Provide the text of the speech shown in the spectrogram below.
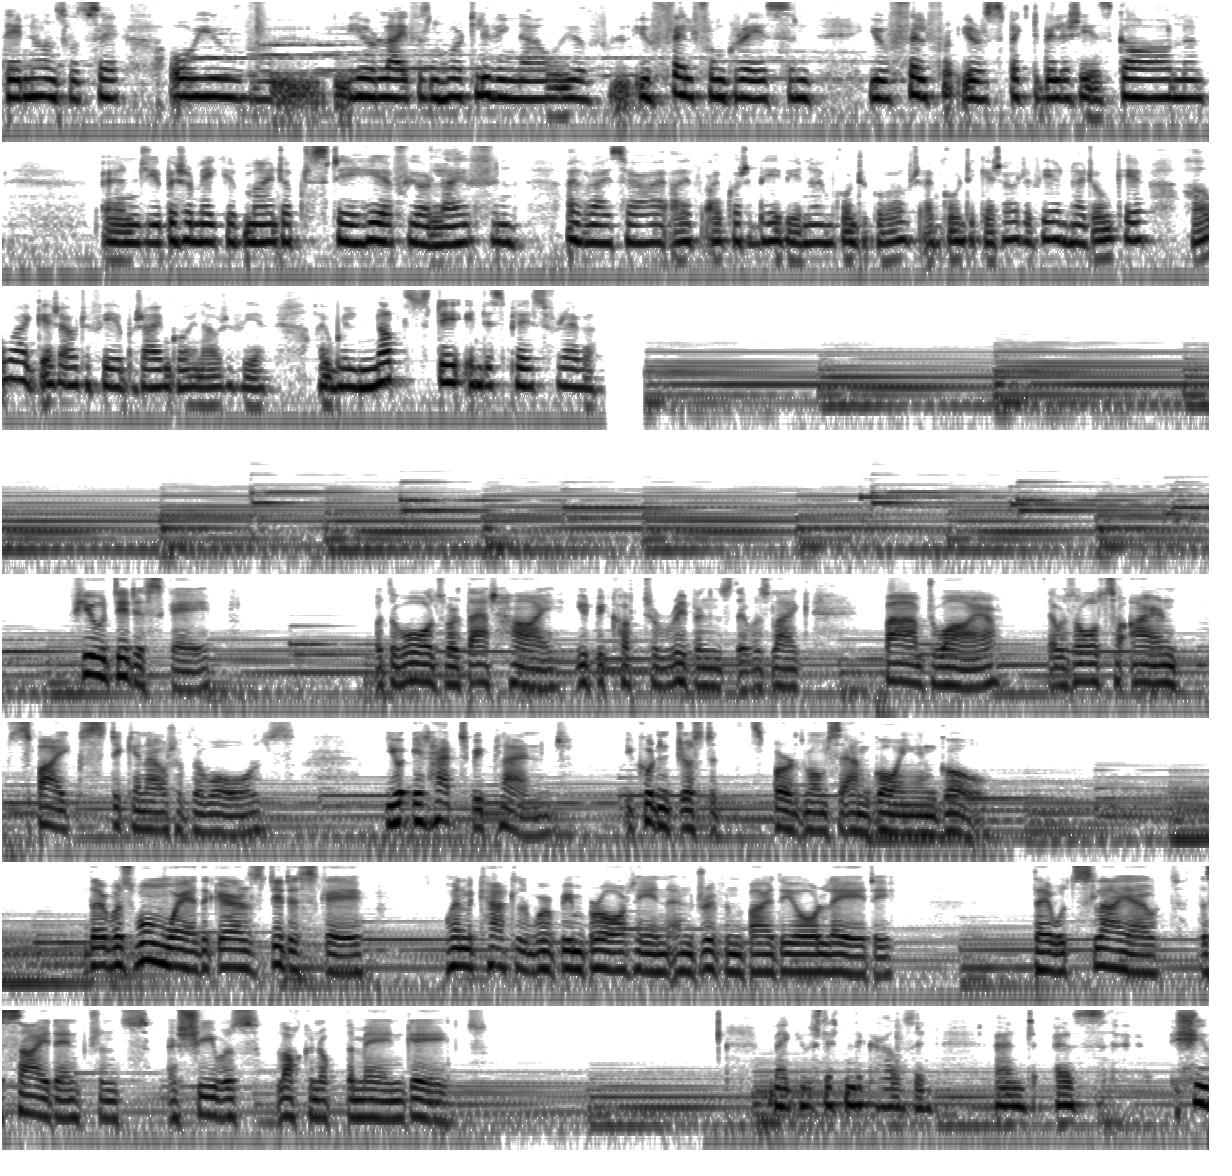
the nuns would say, "Oh, you've your life isn't worth living now. You've you fell from grace, and you fell from your respectability is gone, and and you better make your mind up to stay here for your life." And I would say, I, "I've I've got a baby, and I'm going to go out. I'm going to get out of here, and I don't care how I get out of here, but I'm going out of here. I will not stay in this place forever." Few did escape, but the walls were that high, you'd be cut to ribbons. There was like barbed wire, there was also iron spikes sticking out of the walls. You, it had to be planned. You couldn't just at the spur of the moment say, I'm going and go. There was one way the girls did escape when the cattle were being brought in and driven by the old lady they would sly out the side entrance as she was locking up the main gate. Maggie was letting the cows in, and as she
